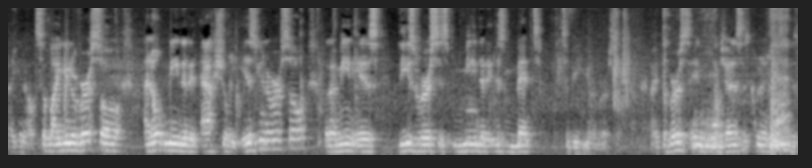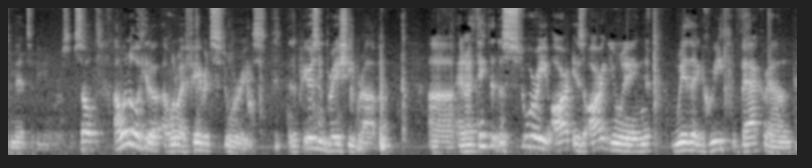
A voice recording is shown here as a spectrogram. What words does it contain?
uh, you know, so by universal, I don't mean that it actually is universal. What I mean is these verses mean that it is meant to be universal. Right? The verse in, in Genesis clearly is meant to be universal. So I want to look at a, one of my favorite stories that appears in Breshit Rabbah. Uh, and I think that the story are, is arguing with a Greek background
